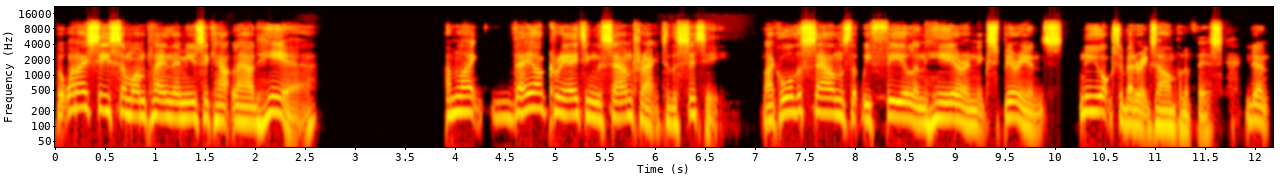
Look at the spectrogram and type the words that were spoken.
But when I see someone playing their music out loud here, I'm like, they are creating the soundtrack to the city. Like all the sounds that we feel and hear and experience. New York's a better example of this. You don't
